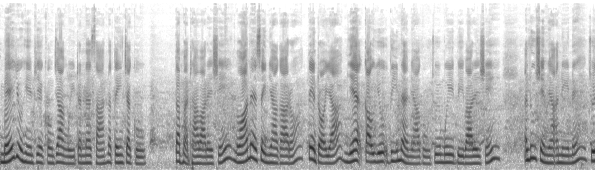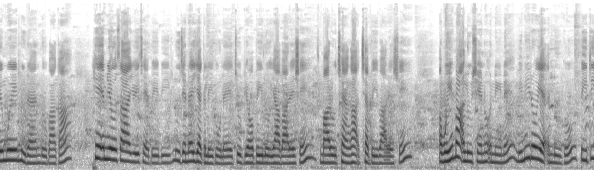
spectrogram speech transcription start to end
အမဲယူဟင်းဖြင့်ကုန်ကြငွေတစ်နက်စာ2သိန်းကျပ်ကို တတ်မှတ်ထားပါတယ်ရှင်။နွားနဲ့စိတ်များကတော့တင့်တော်ရာမြက်ကောက်ရုပ်အသီးနှံများကိုကျွေးမွေးပေးပါတယ်ရှင်။အလူရှင်များအနေနဲ့ကျွေးမွေးလှူဒန်းလိုပါကဟင်းအမျိုးအစားရွေးချယ်ပေးပြီးလှူခြင်းတဲ့ရက်ကလေးကိုလည်းကြိုပြောပေးလို့ရပါတယ်ရှင်။ကျမတို့ခြံကချက်ပေးပါတယ်ရှင်။ အဝေးမှအလူရှင်တို့အနေနဲ့မိမိတို့ရဲ့အလူကိုပီတိ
